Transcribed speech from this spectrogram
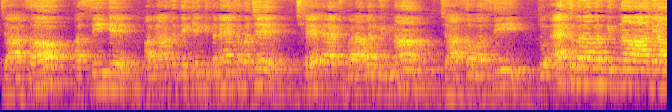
480 के। अब यहाँ से देखिए कितने एक्स बचे? 6x बराबर कितना? 480 तो x बराबर कितना आ गया?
